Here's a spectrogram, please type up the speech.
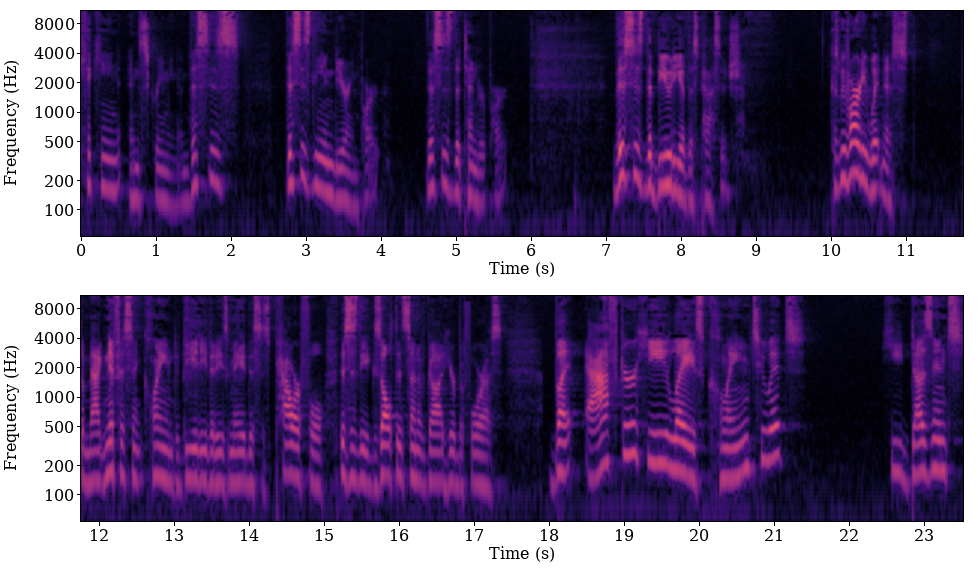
kicking and screaming. And this is, this is the endearing part. This is the tender part. This is the beauty of this passage. Because we've already witnessed the magnificent claim to deity that he's made. This is powerful. This is the exalted Son of God here before us. But after he lays claim to it, he doesn't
